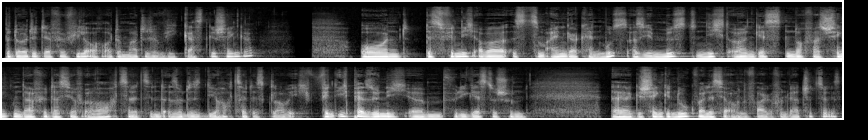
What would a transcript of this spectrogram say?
bedeutet ja für viele auch automatisch irgendwie Gastgeschenke. Und das finde ich aber ist zum einen gar kein Muss. Also ihr müsst nicht euren Gästen noch was schenken dafür, dass sie auf eurer Hochzeit sind. Also die Hochzeit ist, glaube ich, finde ich persönlich ähm, für die Gäste schon äh, Geschenk genug, weil es ja auch eine Frage von Wertschätzung ist.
